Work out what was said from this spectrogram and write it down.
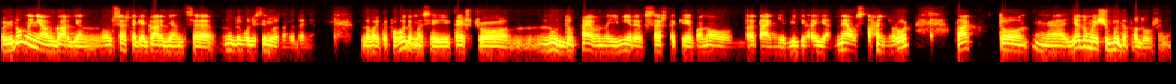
повідомлення в Guardian, ну все ж таки Guardian це ну доволі серйозне видання. Давайте погодимося, і те, що ну до певної міри, все ж таки воно в Британії відіграє не останню роль, так то е, я думаю, що буде продовження.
